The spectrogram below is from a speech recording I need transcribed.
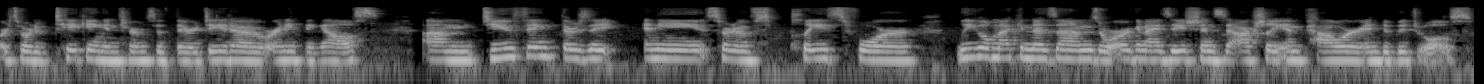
are sort of taking in terms of their data or anything else. Um, do you think there's a, any sort of place for legal mechanisms or organizations to actually empower individuals?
